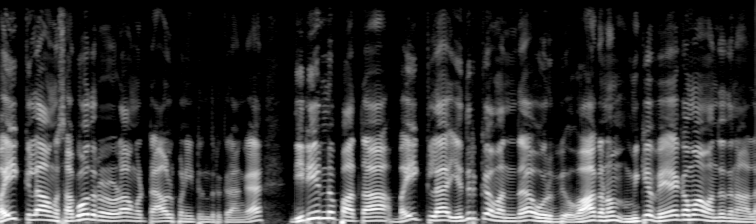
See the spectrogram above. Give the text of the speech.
பைக்கில் அவங்க சகோதரரோட அவங்க ட்ராவல் பண்ணிட்டு இருந்திருக்காங்க திடீர்னு பார்த்தா பைக்கில் எதிர்க்க வந்த ஒரு வாகனம் மிக வேகமாக வந்ததுனால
